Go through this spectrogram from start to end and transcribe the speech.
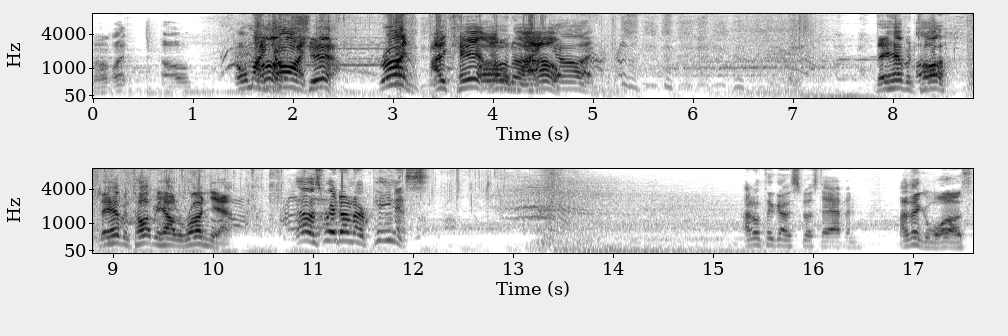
Oh. What? Oh. Oh my Oh, god! shit! Run! I can't. I oh don't know my how. god! They haven't taught. They haven't taught me how to run yet. That was right on our penis. I don't think that was supposed to happen. I think it was.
